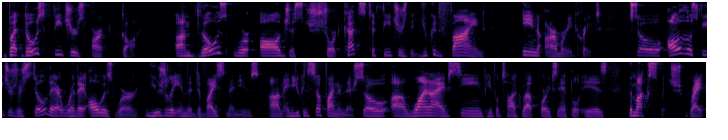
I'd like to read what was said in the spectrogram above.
But those features aren't gone. Um, those were all just shortcuts to features that you could find in Armoury Crate. So all of those features are still there where they always were, usually in the device menus, um, and you can still find them there. So uh, one I've seen people talk about, for example, is the mux switch, right?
